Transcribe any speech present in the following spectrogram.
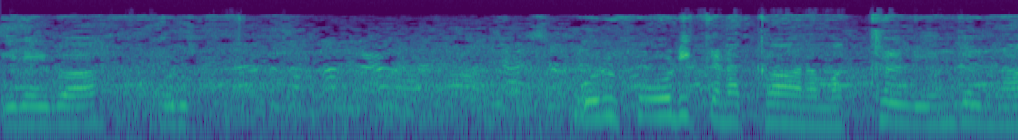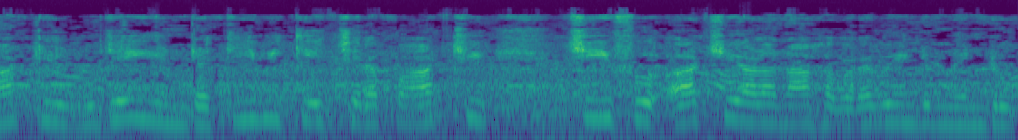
இறைவா ஒரு ஒரு கோடிக்கணக்கான மக்கள் எங்கள் நாட்டில் விஜய் என்ற டிவிக்கே சிறப்பு ஆட்சி சீஃப் ஆட்சியாளனாக வர வேண்டும் என்றும்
